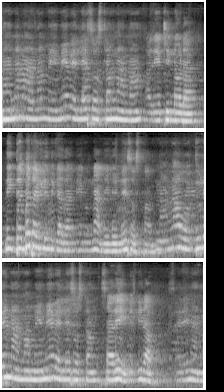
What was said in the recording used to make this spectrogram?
నాన్న నాన్న మేమే వెళ్ళేసి వస్తాం నాన్న. అరే చిన్నోడా నీకు దెబ్బ తగిలింది కదా నేను నేనున్నా నేను వెళ్ళేసి వస్తాను. నాన్న వద్దులే నాన్న మేమే వెళ్ళేసి వస్తాం. సరే వెళ్ళిరా సరే నాన్న.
